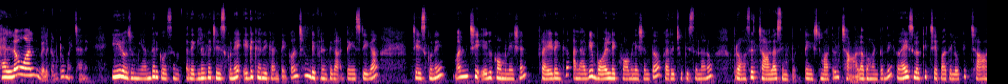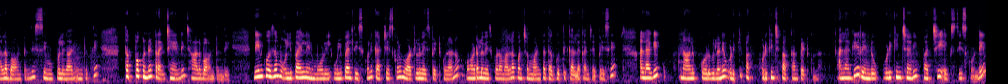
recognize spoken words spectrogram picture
Hello all welcome to my channel ఈరోజు మీ అందరి కోసం రెగ్యులర్గా చేసుకునే ఎగ్ కర్రీ కంటే కొంచెం డిఫరెంట్గా టేస్టీగా చేసుకునే మంచి ఎగ్ కాంబినేషన్ ఫ్రైడ్ ఎగ్ అలాగే బాయిల్డ్ ఎగ్ కాంబినేషన్తో కర్రీ చూపిస్తున్నాను. ప్రాసెస్ చాలా సింపుల్ టేస్ట్ మాత్రం చాలా బాగుంటుంది. రైస్లోకి చపాతీలోకి చాలా బాగుంటుంది. సింపుల్గా ఉంటుంది. తప్పకుండా ట్రై చేయండి చాలా బాగుంటుంది. దీనికోసం ఉల్లిపాయలు నేను మూడు ఉల్లిపాయలు తీసుకొని కట్ చేసుకొని వాటర్లో వేసి పెట్టుకున్నాను. వాటర్లో వేసుకోవడం వల్ల కొంచెం మంట తగ్గుద్ది కళ్ళకని అని చెప్పేసి. అలాగే నాలుగు కోడుగులని ఉడికి పక్ ఉడికించి పక్కన పెట్టుకున్నాను. అలాగే రెండు ఉడికించినవి పచ్చి ఎగ్స్ తీసుకోండి.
